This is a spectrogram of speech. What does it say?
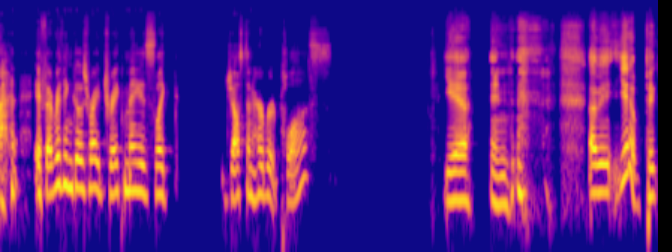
if everything goes right, Drake Maye is like Justin Herbert plus. Yeah, and I mean, yeah, pick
